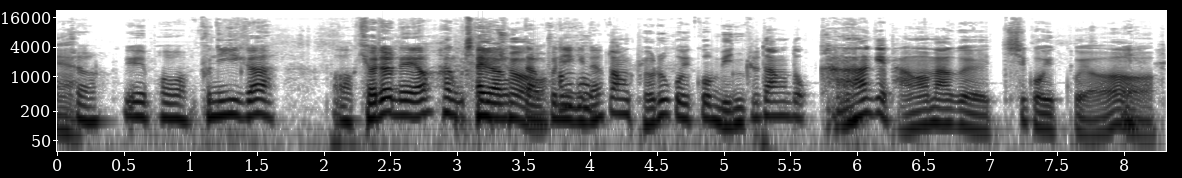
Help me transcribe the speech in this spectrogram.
예. 그렇죠. 이게 뭐 분위기가 어, 결연해요. 한국 자유한국당 그렇죠. 분위기는. 한국당 벼르고 있고 민주당도 강하게 방어막을 치고 있고요. 예.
